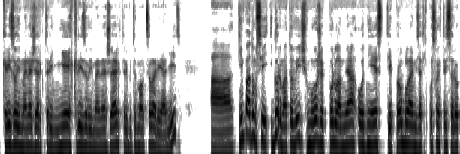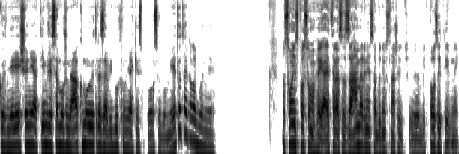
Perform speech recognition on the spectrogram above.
krízový manažer, ktorý nie je krízový manažer, ktorý by to mal celé riadiť. A tým pádom si Igor Matovič môže podľa mňa odniesť tie problémy za tých posledných 30 rokov neriešenia tým, že sa možno naakumulujú teraz a vybuchnú nejakým spôsobom. Je to tak alebo nie? No svojím spôsobom, hej, aj teraz zámerne sa budem snažiť e, byť pozitívny.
